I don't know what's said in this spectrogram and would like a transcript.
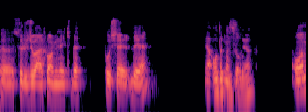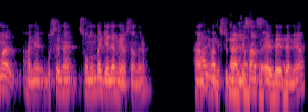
e, sürücü var Formula 2'de. Pusher diye. Ya o da Nasıl? konuşuluyor. O ama hani bu sene sonunda gelemiyor sanırım. Hem Galiba hani süper lisans lisans elde edemiyor.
